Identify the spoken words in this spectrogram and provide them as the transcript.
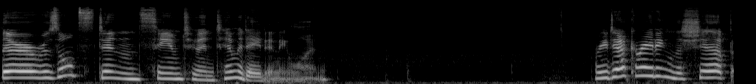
the results didn't seem to intimidate anyone. Redecorating the ship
